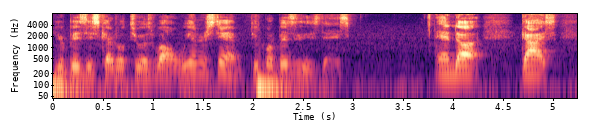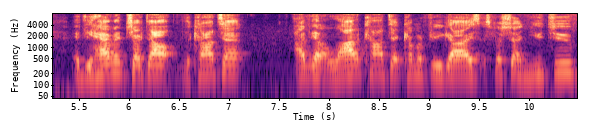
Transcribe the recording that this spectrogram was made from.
your busy schedule too as well. We understand people are busy these days. And uh, guys, if you haven't checked out the content I've got a lot of content coming for you guys, especially on YouTube.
